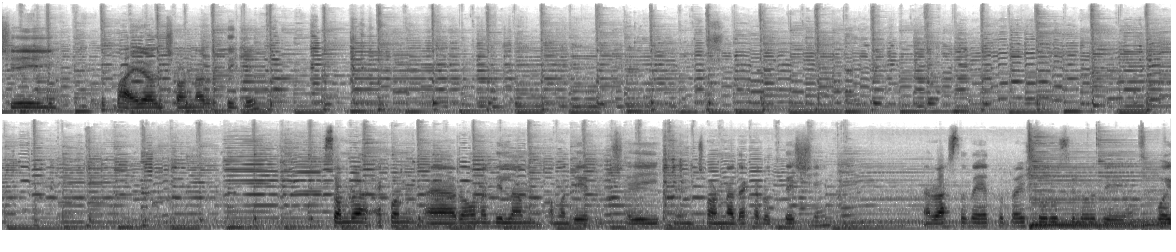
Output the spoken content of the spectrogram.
সেই ভাইরাল ঝর্ণার দিকে। আমরা এখন রওনা দিলাম আমাদের সেই ঝর্ণা দেখার উদ্দেশ্যে। রাস্তাটা এতটাই সরু ছিল যে বই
